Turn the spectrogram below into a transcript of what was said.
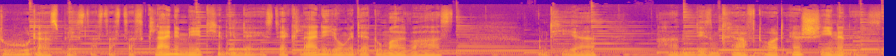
du das bist, dass das das kleine Mädchen in dir ist, der kleine Junge, der du mal warst und hier an diesem Kraftort erschienen ist.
